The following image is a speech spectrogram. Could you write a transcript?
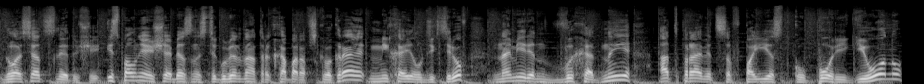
гласят следующее. Исполняющий обязанности губернатора Хабаровского края Михаил Дегтярев намерен в выходные отправиться в поездку по региону,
